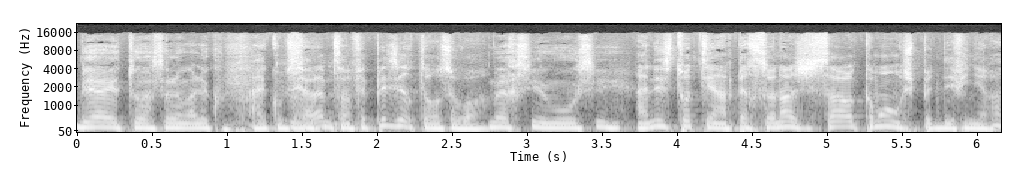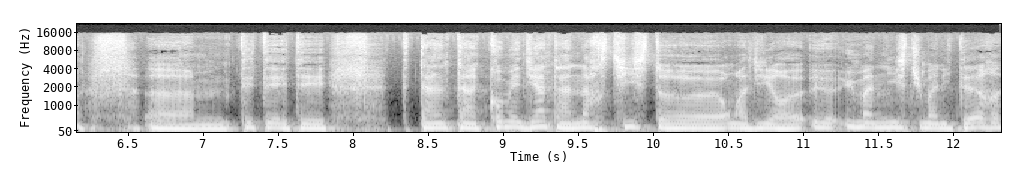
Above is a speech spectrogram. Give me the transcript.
Bien et toi, salam alaikum. Alaikum salam, ça me fait plaisir de te recevoir. Merci, moi aussi. Anis, toi, t'es un personnage, ça, comment je peux te définir euh, t'es- t'es un, comédien, t'es un artiste, euh, on va dire, euh, humaniste, humanitaire.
